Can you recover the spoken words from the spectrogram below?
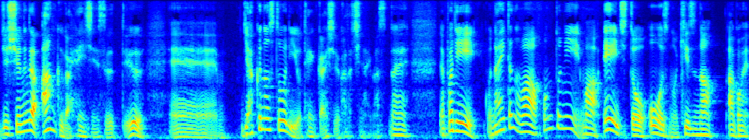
10周年ではアンクが変身するっていう、えー、逆のストーリーを展開してる形になります。ね、やっぱり、泣いたのは、本当に、まあ、エイジとオーズの絆、あ、ごめん、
